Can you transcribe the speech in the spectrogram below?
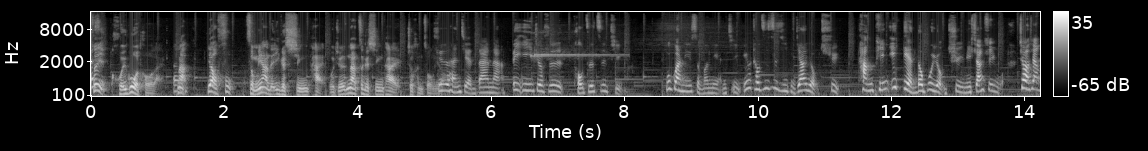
所以回过头来，嗯、那要付怎么样的一个心态？我觉得那这个心态就很重要。其实很简单呐、啊，第一就是投资自己，不管你什么年纪，因为投资自己比较有趣。躺平一点都不有趣，你相信我。就好像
